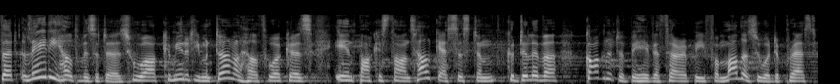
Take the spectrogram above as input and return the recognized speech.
that lady health visitors, who are community maternal health workers in Pakistan's healthcare system, could deliver cognitive behavior therapy for mothers who were depressed,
